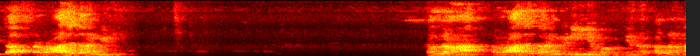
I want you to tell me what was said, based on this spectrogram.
ಈತ ರಾಜತರಂಗಿಣಿ. ಕಲ್ಲಣ ರಾಜತರಂಗಿಣಿ ಎಂಬ ಕೃತಿಯನ್ನ ಕಲ್ಲಣ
